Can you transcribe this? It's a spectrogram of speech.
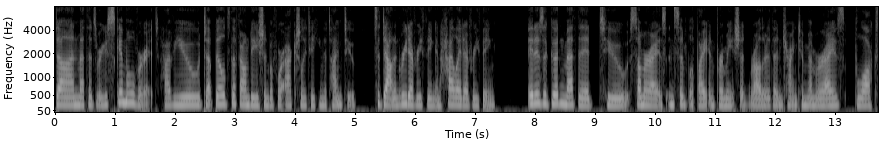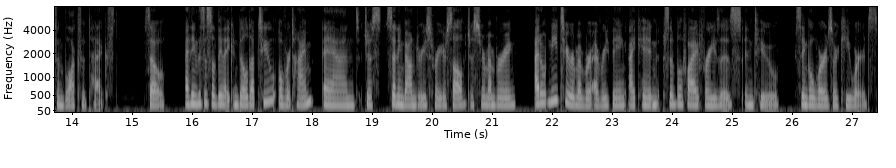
done methods where you skim over it? Have you d- built the foundation before actually taking the time to sit down and read everything and highlight everything? It is a good method to summarize and simplify information rather than trying to memorize blocks and blocks of text. So, I think this is something that you can build up to over time and just setting boundaries for yourself, just remembering I don't need to remember everything. I can simplify phrases into single words or keywords.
